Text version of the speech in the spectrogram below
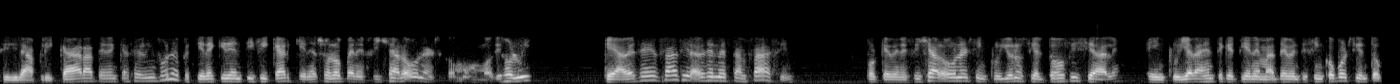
si la aplicara tienen que hacer el informe, pues tiene que identificar quiénes son los beneficial owners, como, como dijo Luis, que a veces es fácil, a veces no es tan fácil, porque beneficial owners incluye unos ciertos oficiales e incluye a la gente que tiene más de 25%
